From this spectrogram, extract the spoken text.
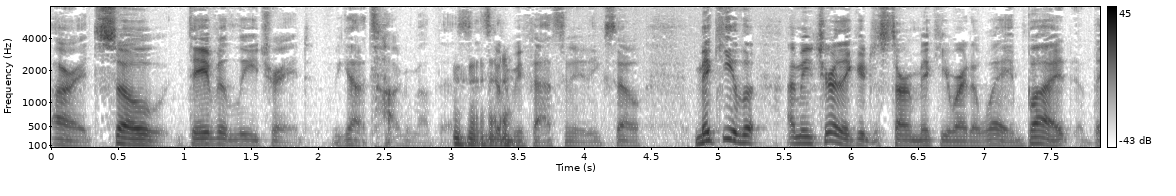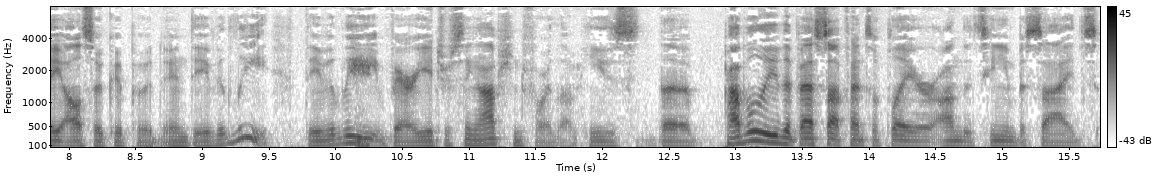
All right, so David Lee trade. We got to talk about this. It's going to be fascinating. So Mickey, I mean, sure, they could just start Mickey right away, but they also could put in David Lee. David Lee, hmm. very interesting option for them. He's the probably the best offensive player on the team besides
